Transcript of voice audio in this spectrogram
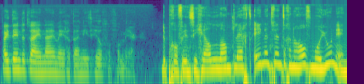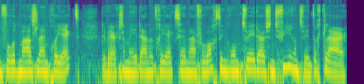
Maar ik denk dat wij in Nijmegen daar niet heel veel van merken. De provincie Gelderland legt 21,5 miljoen in voor het Maaslijnproject. De werkzaamheden aan het traject zijn naar verwachting rond 2024 klaar.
